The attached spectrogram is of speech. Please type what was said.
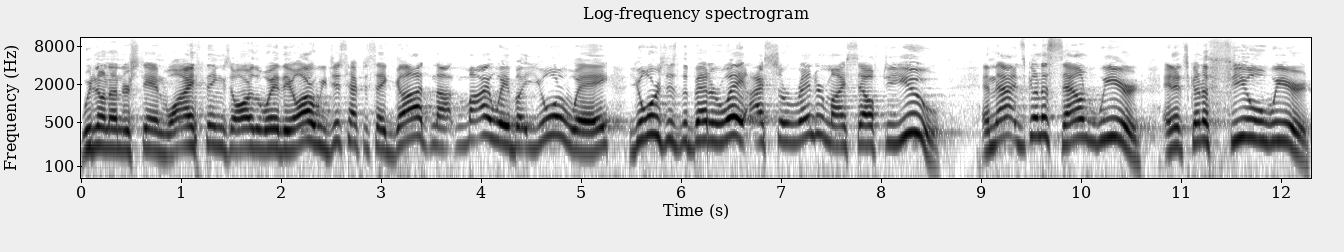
We don't understand why things are the way they are. We just have to say, God, not my way, but your way. Yours is the better way. I surrender myself to you. And that is going to sound weird and it's going to feel weird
